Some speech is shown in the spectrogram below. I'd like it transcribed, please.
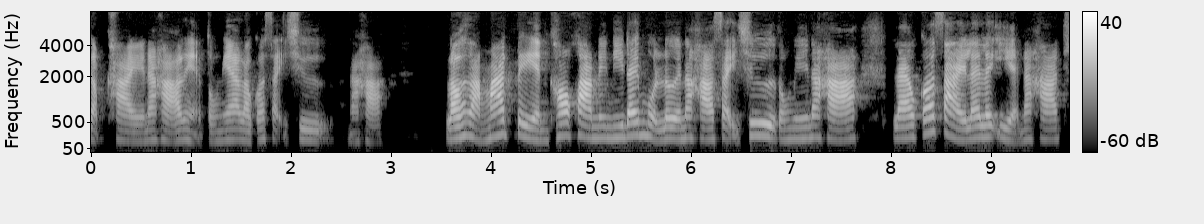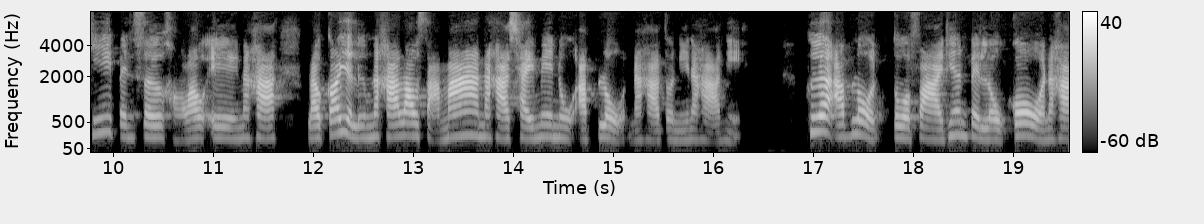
กับใครนะคะ เนี่ยตรงเนี้ยเราก็ใส่ชื่อนะคะ เราสามารถเปลี่ยนข้อความในนี้ได้หมดเลยนะคะ ใส่ชื่อตรงนี้นะคะ แล้วก็ใส่รายละเอียดนะคะ ที่เป็นเซอร์ของเราเองนะคะ แล้วก็อย่าลืมนะคะ เราสามารถนะคะใช้เมนูอัปโหลดนะคะ ตัวนี้นะคะนี่ พื่ออัปโหลดตัวไฟล์ที่มันเป็นโลโก้นะคะ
